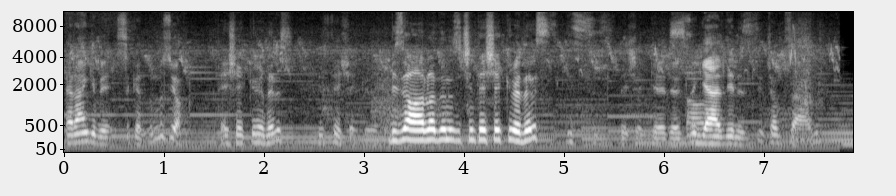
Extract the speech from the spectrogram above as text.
Herhangi bir sıkıntımız yok. Teşekkür ederiz. Biz teşekkür ederiz. Bizi ağırladığınız için teşekkür ederiz. Biz siz teşekkür. Sağ Size geldiğiniz için çok sağ olun.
